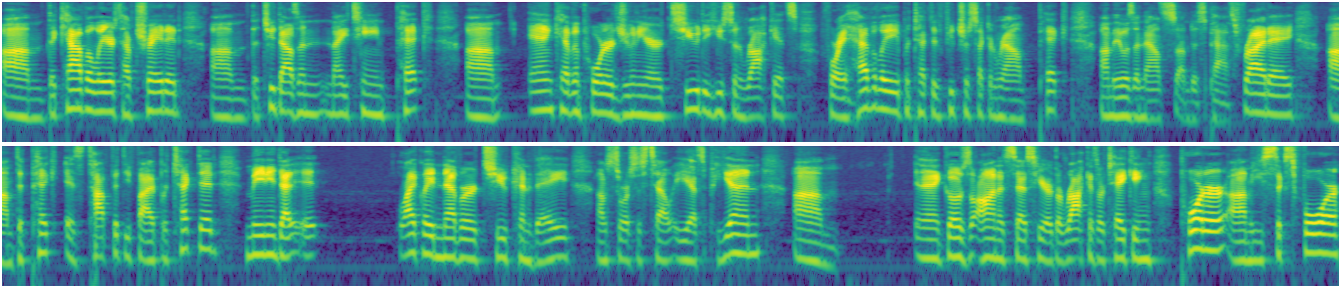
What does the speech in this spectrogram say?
Um, the Cavaliers have traded um, the 2019 pick um, and Kevin Porter Jr. to the Houston Rockets for a heavily protected future second round pick. Um, it was announced um, this past Friday. the pick is top 55 protected, meaning that it likely never to convey. sources tell ESPN. Um, and then it goes on. It says here the Rockets are taking Porter. Um, he's 6'4,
